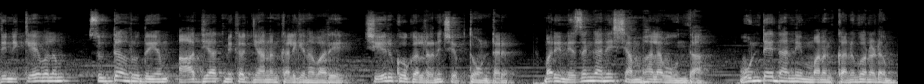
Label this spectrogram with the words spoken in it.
దీన్ని కేవలం శుద్ధ హృదయం ఆధ్యాత్మిక జ్ఞానం కలిగిన వారే చేరుకోగలరని చెప్తూ ఉంటారు. మరి నిజంగానే శంబాల ఉందా? ఉంటే దాన్ని మనం కనుగొనడం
